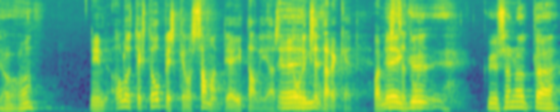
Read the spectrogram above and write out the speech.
Joo. Niin aloitteko te opiskella saman tien Italiaa sitten? Oliko se tärkeää? Vai mistä ei, kyllä, kyllä sanotaan,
